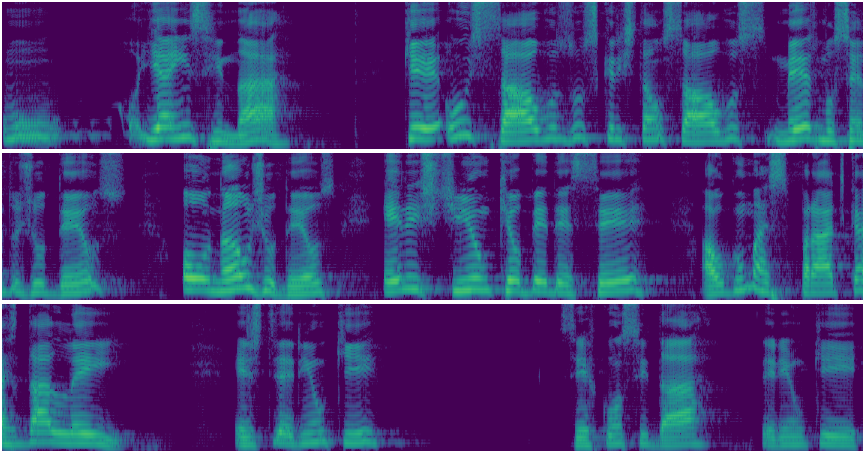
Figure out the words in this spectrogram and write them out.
um, e a ensinar que os salvos, os cristãos salvos, mesmo sendo judeus ou não judeus, eles tinham que obedecer algumas práticas da lei. Eles teriam que circuncidar, teriam que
